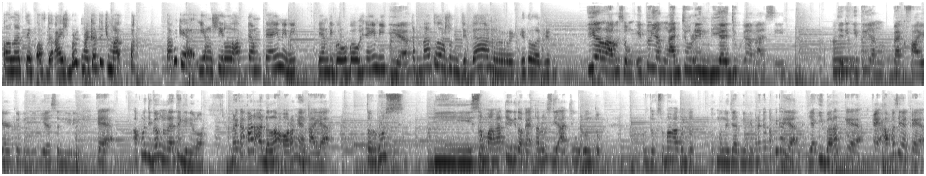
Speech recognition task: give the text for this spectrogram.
on the tip of the iceberg mereka tuh cuma tek tapi kayak yang si latentnya ini nih yang di bawah-bawahnya ini Iya, kena tuh langsung jedar gitu loh iya langsung itu yang ngancurin dia juga nggak sih? Jadi Hmm. itu yang backfire ke diri dia sendiri. Kayak aku juga ngeliatnya gini loh. Mereka kan adalah orang yang kayak terus disemangatin gitu kayak terus diacu untuk untuk semangat untuk, untuk mengejar mimpi mereka. Tapi kayak ya ibarat kayak kayak apa sih ya? Kayak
